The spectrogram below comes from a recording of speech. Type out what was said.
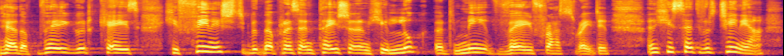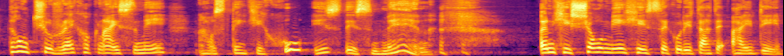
had a very good case. He finished the presentation and he looked at me very frustrated. And he said, Virginia, don't you recognize me? And I was thinking, who is this man? and he showed me his Securitate ID.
